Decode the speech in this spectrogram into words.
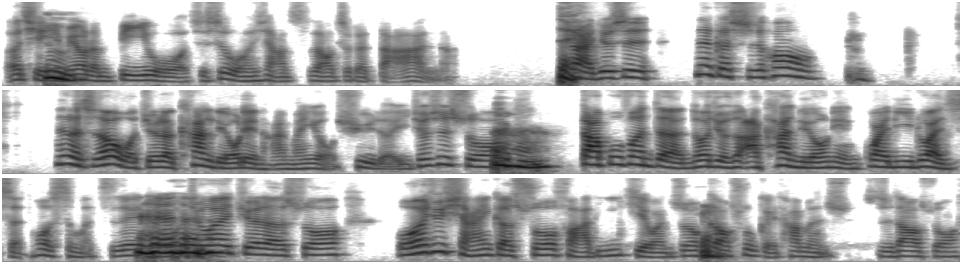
而且也没有人逼我，只是我很想知道这个答案呢。再就是那个时候，那个时候我觉得看榴莲还蛮有趣的，也就是说，大部分的人都觉得说啊，看榴莲怪力乱神或什么之类的，我就会 觉得说，我会去想一个说法，理解完之后告诉给他们知道说，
